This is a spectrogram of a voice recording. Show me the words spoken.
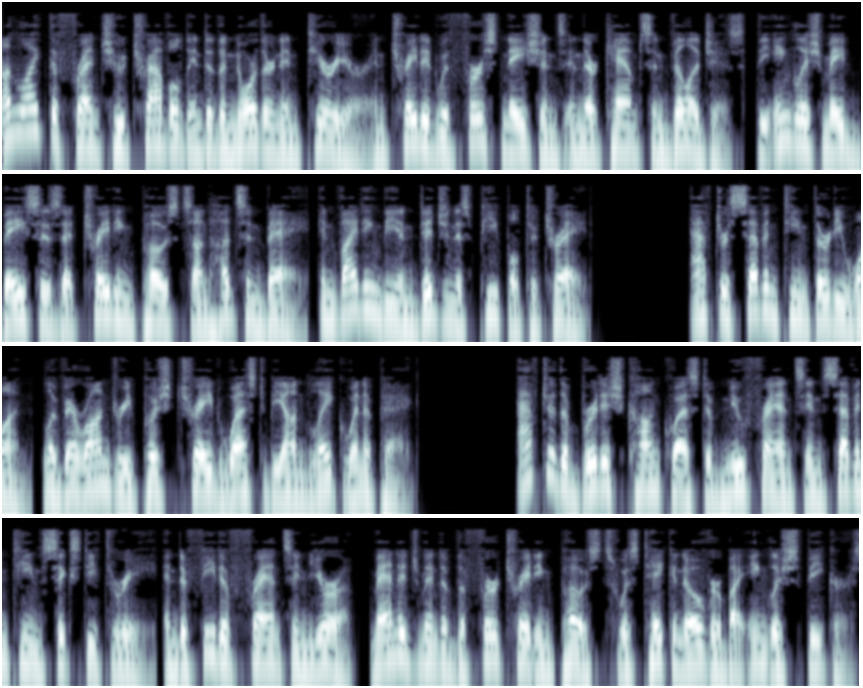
Unlike the French who traveled into the northern interior and traded with First Nations in their camps and villages, the English made bases at trading posts on Hudson Bay, inviting the indigenous people to trade. After 1731, La Vérendrye pushed trade west beyond Lake Winnipeg. After the British conquest of New France in 1763 and defeat of France in Europe, management of the fur trading posts was taken over by English speakers.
